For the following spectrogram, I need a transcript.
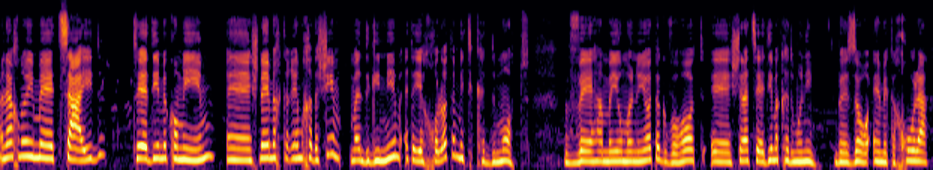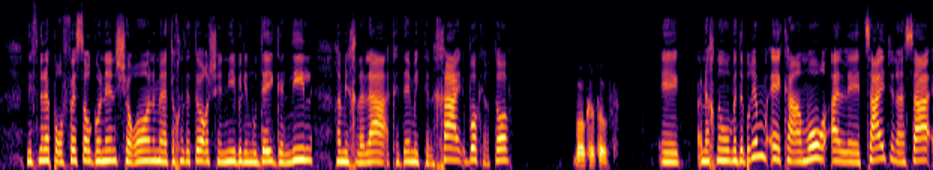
אנחנו עם uh, ציד, ציידים מקומיים. Uh, שני מחקרים חדשים מדגימים את היכולות המתקדמות והמיומנויות הגבוהות uh, של הציידים הקדמונים באזור עמק החולה. נפנה לפרופסור גונן שרון מהתוכנית לתואר השני בלימודי גליל, המכללה האקדמית תל חי. בוקר טוב. בוקר טוב. אנחנו מדברים uh, כאמור על uh, ציד שנעשה uh,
